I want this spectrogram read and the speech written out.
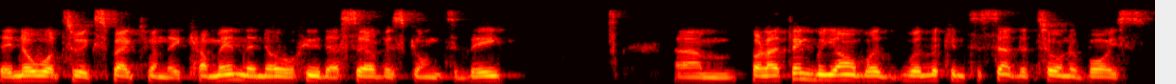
they know what to expect when they come in, they know who their service is going to be. Um, but I think we are we're, we're looking to set the tone of voice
